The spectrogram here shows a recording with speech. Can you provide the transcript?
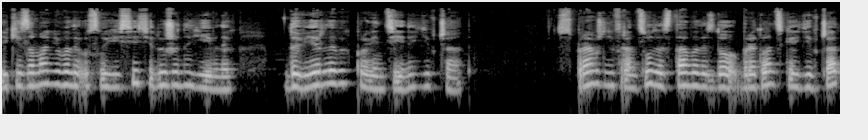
які заманювали у свої сіті дуже наївних, довірливих провінційних дівчат. Справжні французи ставились до бретонських дівчат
